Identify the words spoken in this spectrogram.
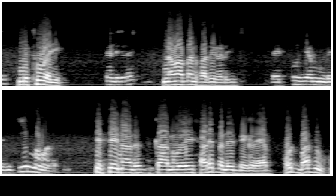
ਜੀ। ਮਿੱਠੂ ਹੈ ਜੀ। ਪਿੰਡ ਕਿਹੜਾ? ਨਵਾਂ ਪਿੰਡ ਫਤਿਹਗੜ੍ਹ ਜੀ। ਡੈਥ ਹੋਈ ਹੈ ਮੁੰਡੇ ਦੀ। ਕੀ ਮਾਮਲਾ ਸੀ ਚਿੱਟੇ ਨਾਂ ਦਾ ਕਾਰਨ ਹੋਇਆ ਜੀ। ਸਾਰੇ ਪਿੰਡ 'ਚ ਵਿਕ ਰਿਹਾ ਬਹੁਤ ਵਾਧੂ।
